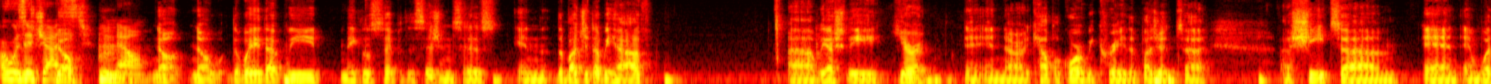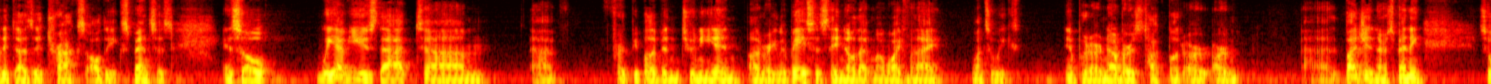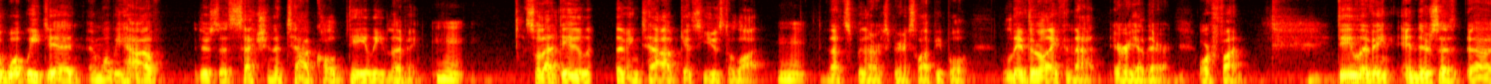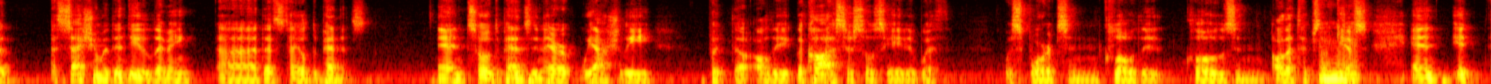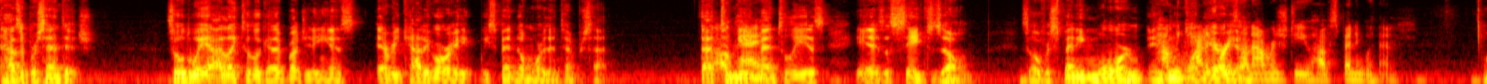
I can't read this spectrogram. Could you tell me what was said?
or was it just no? No, no. The way that we make those type of decisions is in the budget that we have. Uh, we actually here in, in our Capital Core we create a budget uh, a sheet, um, and and what it does it tracks all the expenses, and so we have used that um, uh, for people that have been tuning in on a regular basis. They know that my wife and I once a week input our numbers, talk about our, our uh, budget and our spending. So what we did and what we have, there's a section, a tab called daily living. So that daily living tab gets used a lot. That's been our experience. A lot of people live their life in that area there or fun. Daily living, and there's a, a, a section within daily living uh, that's titled dependence. And so dependence in there, we actually put the, all the, the costs associated with with sports and clothes, clothes and all that type of stuff, gifts, and it has a percentage. So the way I like to look at budgeting is every category we spend no more than ten percent. That to me mentally is is a safe zone. So if we're spending more in How many one categories area, on average do you have spending within?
